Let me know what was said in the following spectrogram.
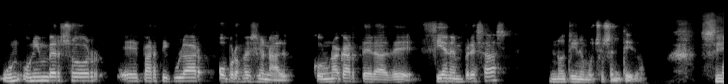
un, inversor eh, particular o profesional con una cartera de 100 empresas no tiene mucho sentido. Sí,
